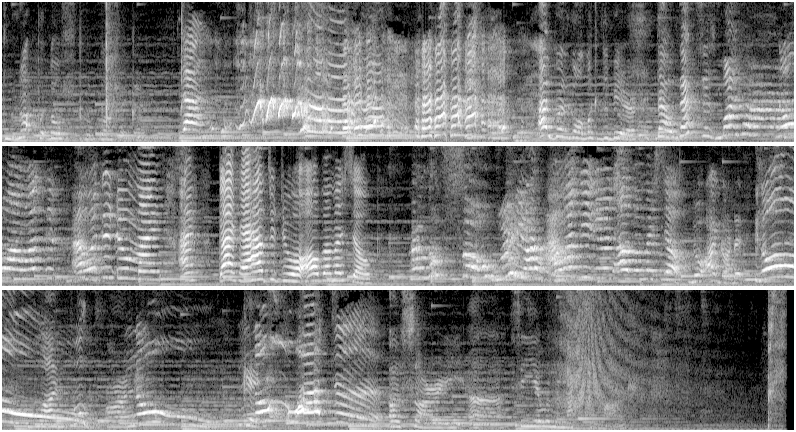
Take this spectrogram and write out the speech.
do not put those gloss right there. I'm gonna go look at the mirror. Now, next is my turn. No, I want to, I want to do mine. I, guys, I have to do it all by myself. That looks so weird. I want to do it all by myself. No, I got it. No. Blindfold on. No. Okay. No water. Oh, sorry. Uh,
